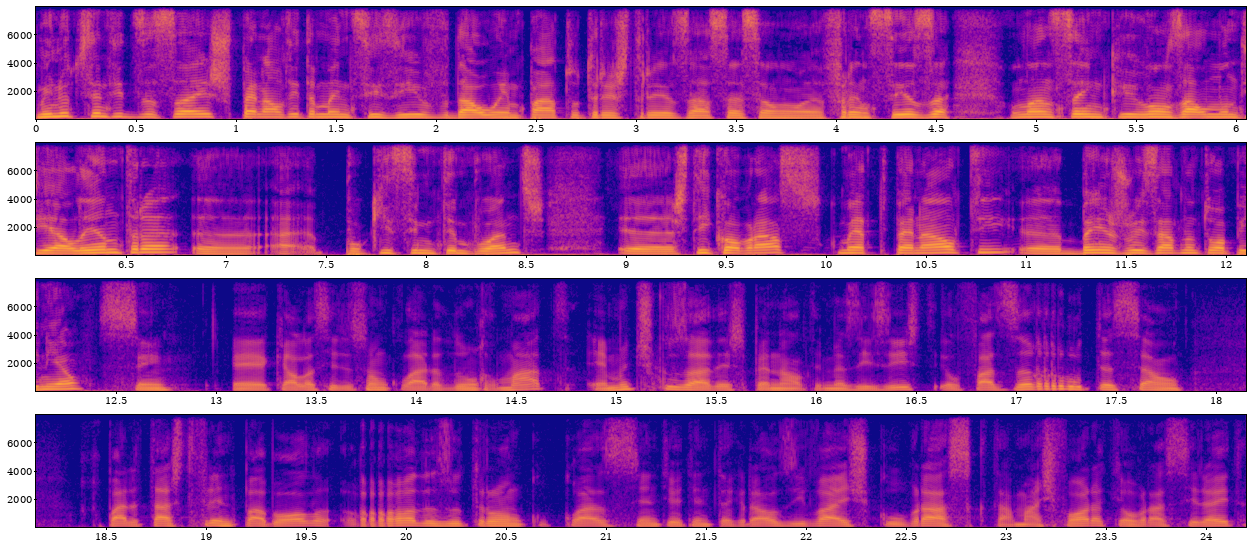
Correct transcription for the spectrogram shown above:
Minuto 116, penalti também decisivo, dá o empate, o 3-3 à seleção francesa. Um lance em que Gonzalo Montiel entra, uh, pouquíssimo tempo antes, uh, estica o braço, comete penalti, uh, bem ajuizado na tua opinião? Sim, é aquela situação clara de um remate. É muito escusado este penalti, mas existe. Ele faz a rotação Repara, estás de frente para a bola, rodas o tronco quase 180 graus e vais com o braço que está mais fora, que é o braço direito,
